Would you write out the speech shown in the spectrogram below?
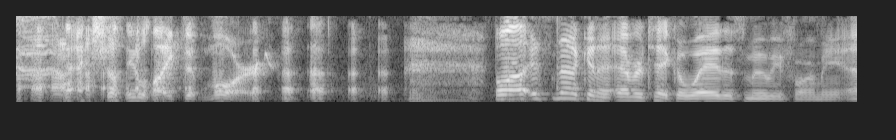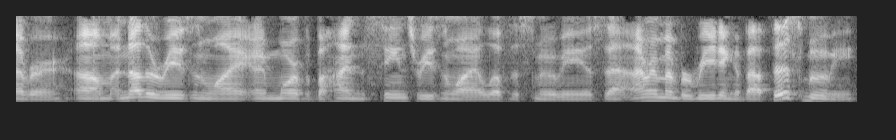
actually liked it more. Well, it's not going to ever take away this movie for me, ever. Um, another reason why, and more of a behind the scenes reason why I love this movie, is that I remember reading about this movie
